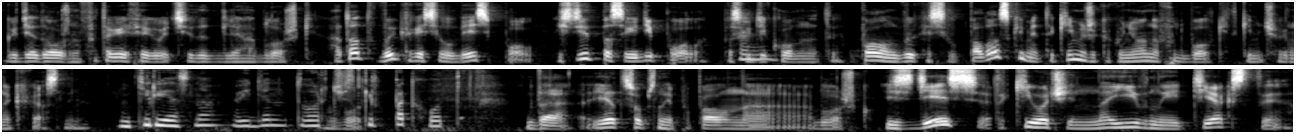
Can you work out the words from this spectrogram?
где должен фотографировать Сида для обложки, а тот выкрасил весь пол. И сидит посреди пола, посреди комнаты. Пол он выкрасил полосками, такими же, как у него на футболке, такими черно-красными. Интересно, виден творческий подход. Да, и это, собственно, и попало на обложку. И здесь такие очень наивные тексты,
